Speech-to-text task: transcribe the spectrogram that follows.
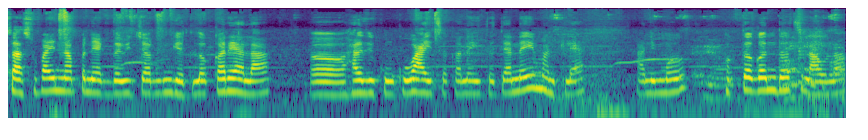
सासूबाईंना पण एकदा विचारून घेतलं कर्याला हळदी कुंकू व्हायचं का नाही तर त्या नाही म्हटल्या. आणि मग फक्त गंधच लावला.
